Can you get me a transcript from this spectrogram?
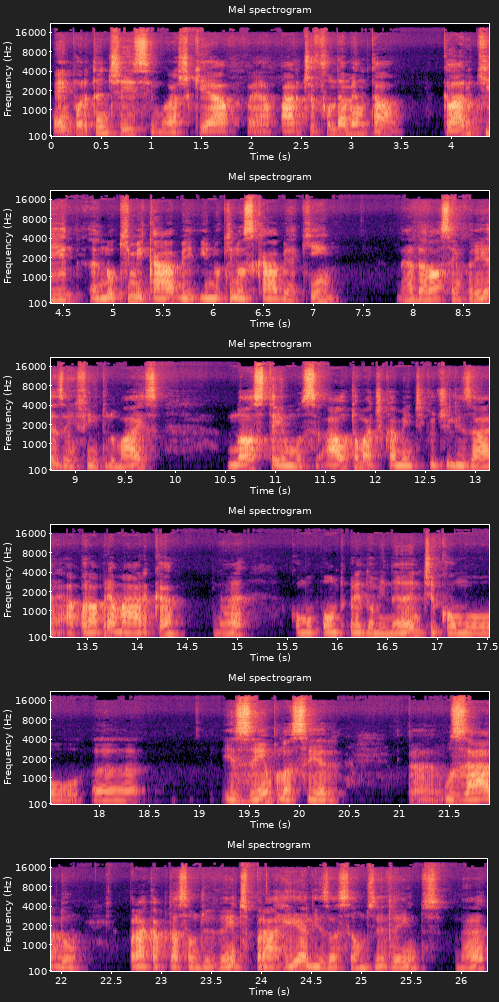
É importantíssimo, acho que é a, é a parte fundamental. Claro que eh, no que me cabe e no que nos cabe aqui, né, da nossa empresa, enfim, tudo mais, nós temos automaticamente que utilizar a própria marca, né, como ponto predominante, como uh, exemplo a ser uh, usado para a captação de eventos, para a realização dos eventos, né?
